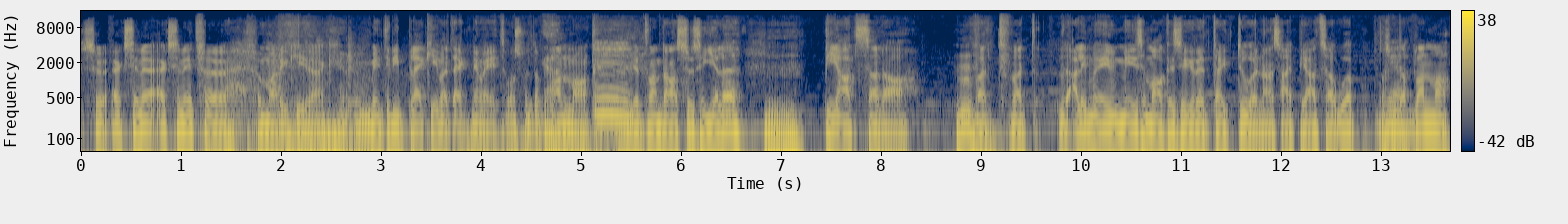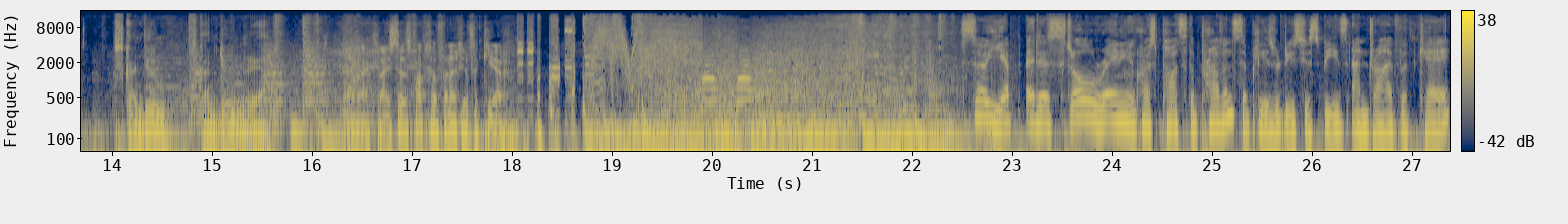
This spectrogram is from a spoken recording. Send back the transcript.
So ek sê nou ek sê net vir vir Maritjie dat ek met hierdie plekkie wat ek nou het, ons moet 'n plan maak. Jy weet want daar's so 'n hele piazza daar. Wat wat al die me- mense maak as sekere tyd toe en dan is daai piazza oop. Ons moet Ja. 'n plan maak. Ons kan doen, ons kan doen, ja. En ek luister, ons vat gou vinnig die verkeer. So, yep, it is still raining across parts of the province, so please reduce your speeds and drive with care.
